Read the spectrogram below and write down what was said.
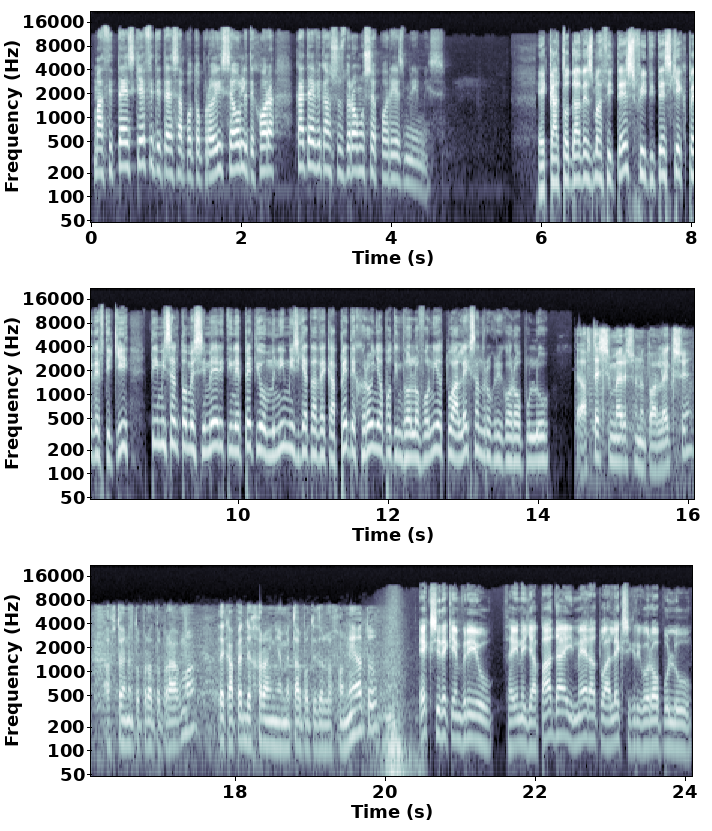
μαθητές και φοιτητές από το πρωί σε όλη τη χώρα κατέβηκαν στους δρόμους σε πορείες μνήμης. Εκατοντάδες μαθητές, φοιτητές και εκπαιδευτικοί τίμησαν το μεσημέρι την επέτειο μνήμης για τα 15 χρόνια από την δολοφονία του Αλέξανδρου Γρηγορόπουλου. Αυτές οι μέρες είναι το Αλέξη, αυτό είναι το πρώτο πράγμα, 15 χρόνια μετά από τη δολοφονία του. 6 Δεκεμβρίου θα είναι για πάντα η μέρα του Αλέξη Γρηγορόπουλου,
